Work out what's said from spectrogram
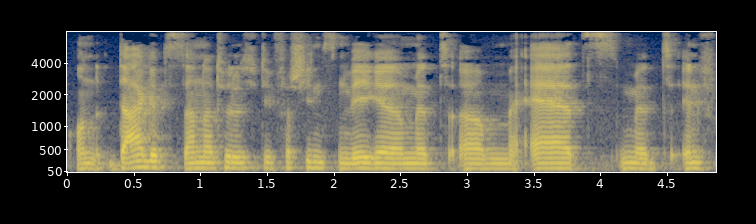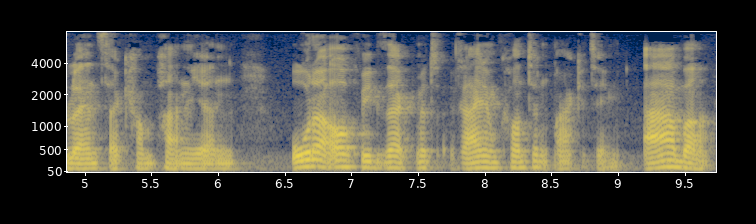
Und da gibt es dann natürlich die verschiedensten Wege mit ähm, Ads, mit Influencer-Kampagnen oder auch, wie gesagt, mit reinem Content-Marketing. Aber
